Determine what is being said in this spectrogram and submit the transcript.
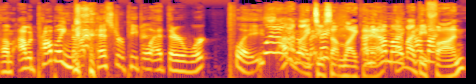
Um, I would probably not pester people at their work place. Well, I, I might do something like that. I mean, I might, that might be might, fun.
